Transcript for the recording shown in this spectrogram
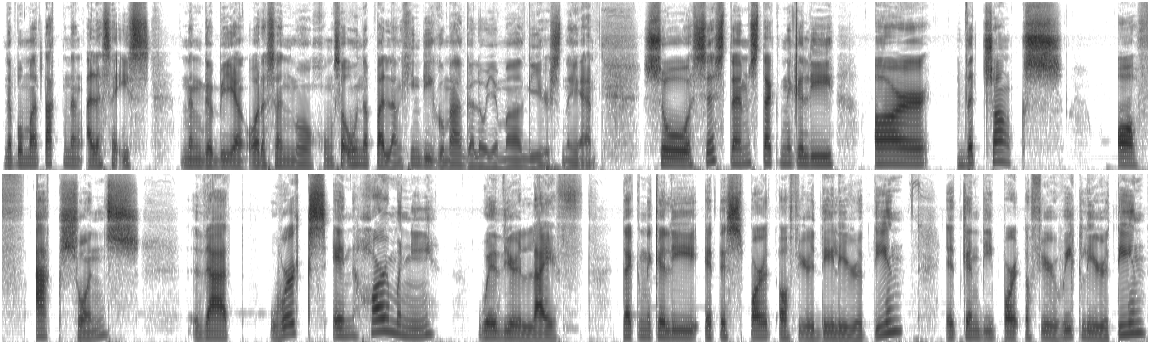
na pumatak ng alas 6 ng gabi ang orasan mo kung sa una pa lang hindi gumagalaw yung mga gears na yan. So, systems technically are the chunks of actions that works in harmony with your life. Technically, it is part of your daily routine. It can be part of your weekly routine.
